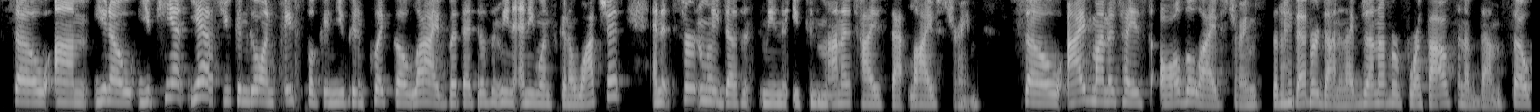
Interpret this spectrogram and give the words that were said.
So, um, you know, you can't, yes, you can go on Facebook and you can click go live, but that doesn't mean anyone's going to watch it. And it certainly doesn't mean that you can monetize that live stream. So I've monetized all the live streams that I've ever done, and I've done over 4,000 of them. So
